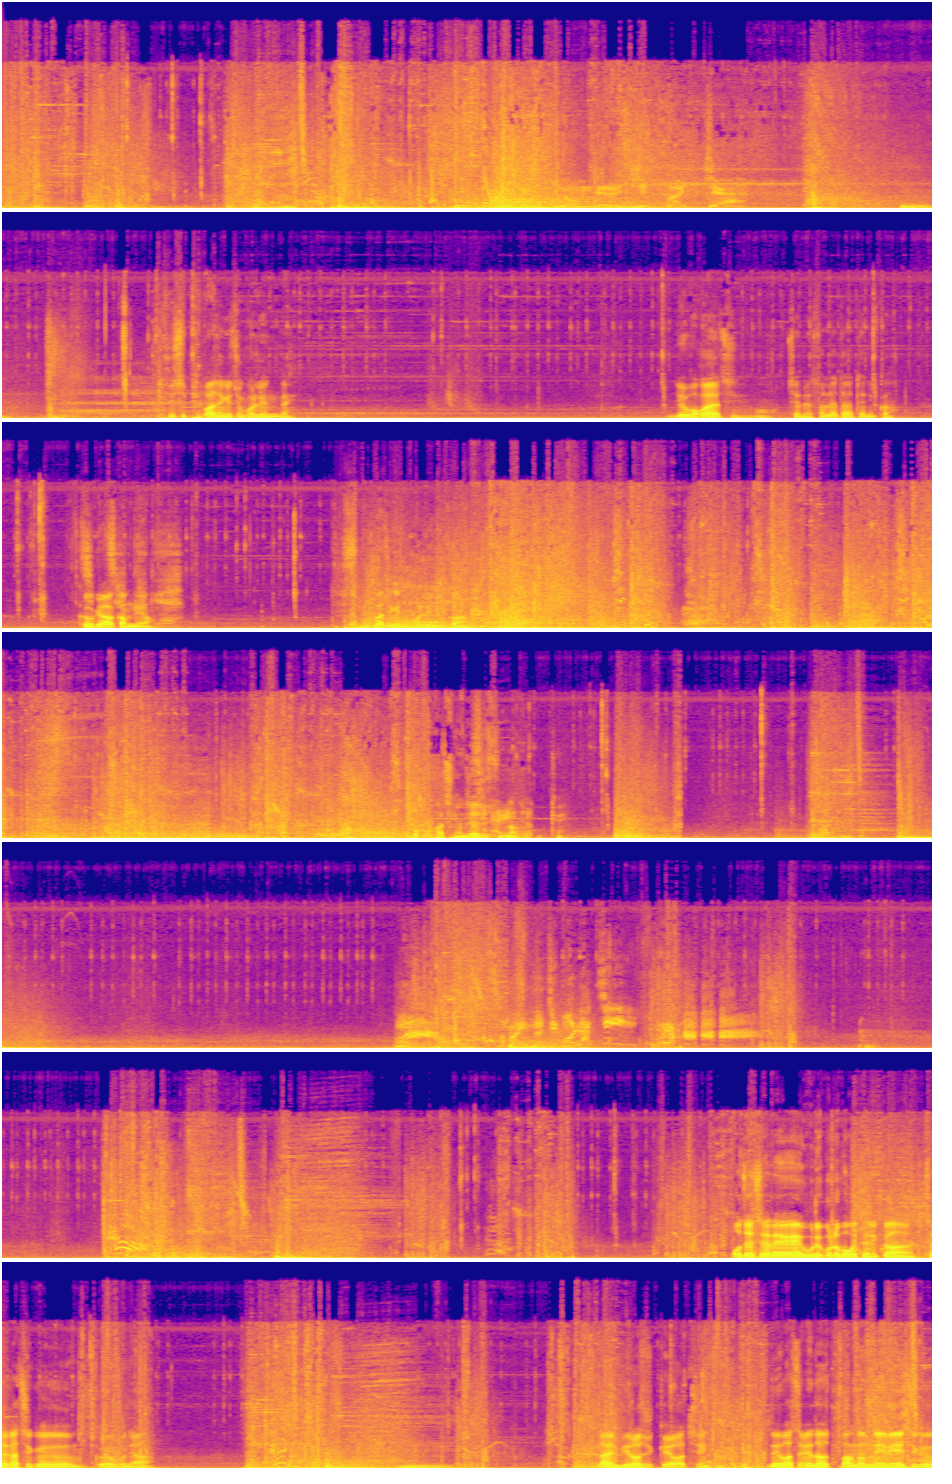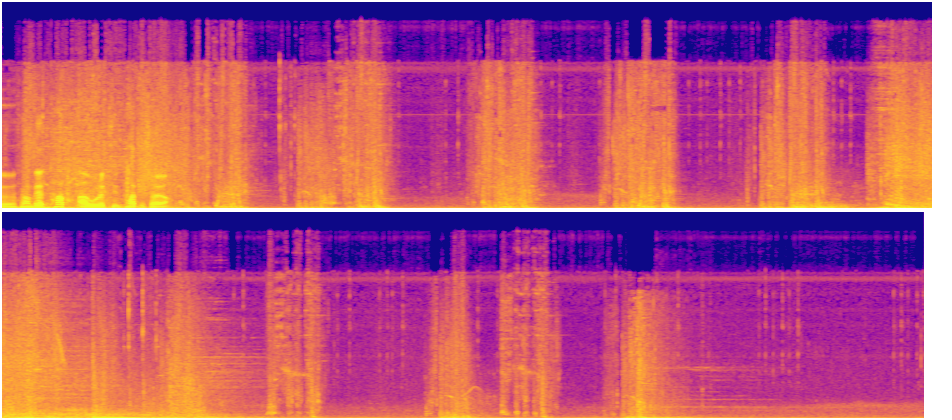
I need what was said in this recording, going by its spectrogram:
CCP 반응이 좀 걸리는데. 이거 먹어야지. 어, 쟤네 설레다 할 테니까. 그러게 아깝네요. CCP 반응이 좀 걸리니까. 같이 견제해줄 수 있나? 오케이. 어제 쟤네 우리 블루 먹을 테니까 제가 지금 그 뭐냐 음 라인 밀어줄게요 같이. 네 맞습니다. 막노님이 지금 상대 탑아 우리 팀 탑이셔요.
